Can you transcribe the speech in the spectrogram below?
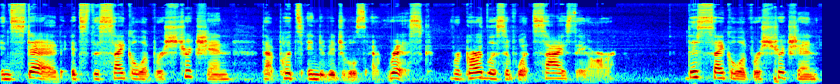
Instead, it's the cycle of restriction that puts individuals at risk, regardless of what size they are. This cycle of restriction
